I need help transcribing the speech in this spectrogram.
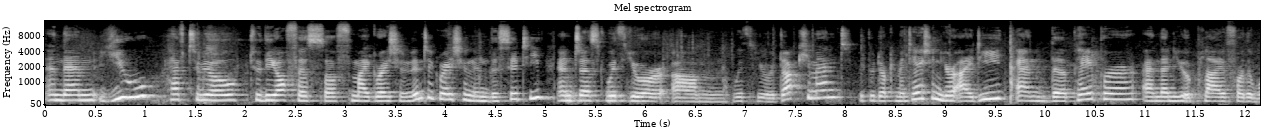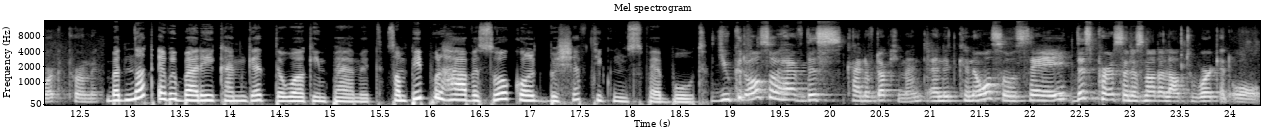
And then you have to go to the Office of Migration and Integration in the city and just with your um, with your document, with the documentation, your ID, and the paper, and then you apply for the work permit. But not everybody can get the working permit. Some people have a so called Beschäftigungsverbot. You could also have this kind of document, and it can also say this person is not allowed to work at all.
